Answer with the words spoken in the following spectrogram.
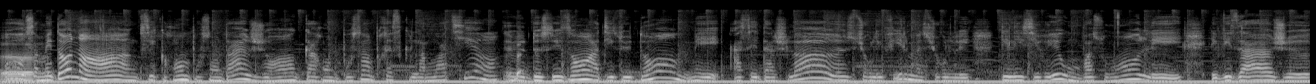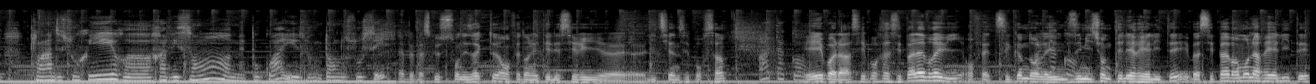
Oh, Euh, ça m'étonne, hein, un si grand pourcentage, hein, 40%, presque la moitié, hein, euh, Bah. de 16 ans à 18 ans. Mais à cet âge-là, euh, sur les films, sur les téléséries, on voit souvent les, les visages euh, pleins de sourires, euh, ravissants. Mais pourquoi ils ont dans le souci eh ben, parce que ce sont des acteurs en fait dans les téléséries euh, Litienne, c'est pour ça. Ah, d'accord. Et voilà, c'est pour ça, c'est pas la vraie vie en fait. C'est comme dans Ah, les émissions de télé-réalité, ben, c'est pas vraiment la réalité.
